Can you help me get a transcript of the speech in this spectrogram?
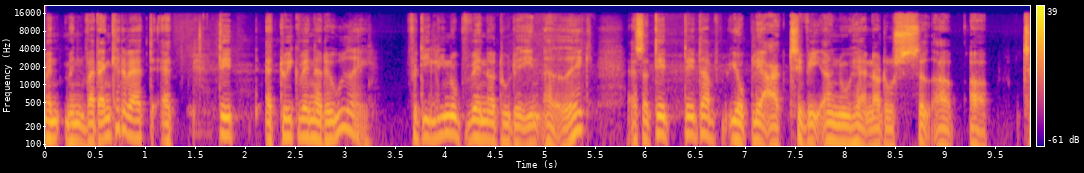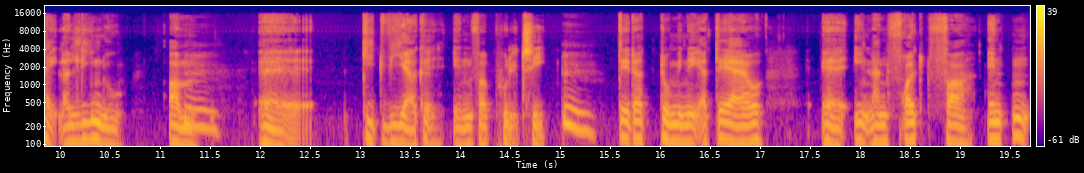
Men, men hvordan kan det være, at, at, det, at du ikke vender det ud af? Fordi lige nu vender du det indad, ikke? Altså det, det, der jo bliver aktiveret nu her, når du sidder og taler lige nu om mm. øh, dit virke inden for politik. Mm. Det, der dominerer, det er jo øh, en eller anden frygt for enten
